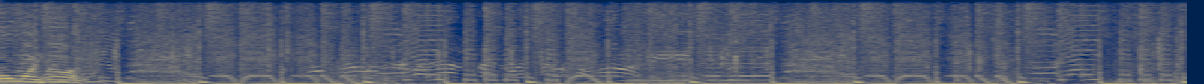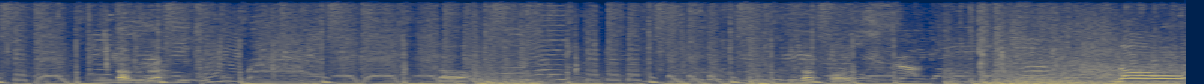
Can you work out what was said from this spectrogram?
Oh my god! Oh, bro. No. Don't post. No!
